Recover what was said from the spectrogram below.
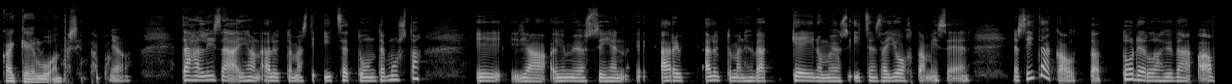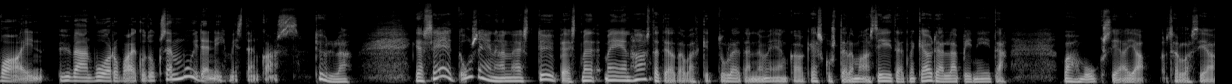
kaikkein luontaisin tapa. Joo. Tähän lisää ihan älyttömästi itsetuntemusta ja, ja myös siihen älyttömän hyvä keino myös itsensä johtamiseen. Ja sitä kautta todella hyvä avain hyvään vuorovaikutukseen muiden ihmisten kanssa. Kyllä. Ja se, että useinhan näistä tyypeistä, me, meidän haastateltavatkin tulee tänne meidän kanssa keskustelemaan siitä, että me käydään läpi niitä vahvuuksia ja sellaisia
